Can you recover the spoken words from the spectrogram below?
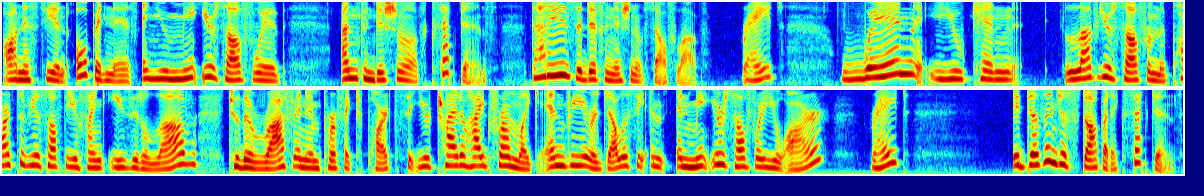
honesty and openness and you meet yourself with unconditional acceptance, That is the definition of self love, right? When you can love yourself from the parts of yourself that you find easy to love to the rough and imperfect parts that you try to hide from, like envy or jealousy, and, and meet yourself where you are, right? It doesn't just stop at acceptance,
